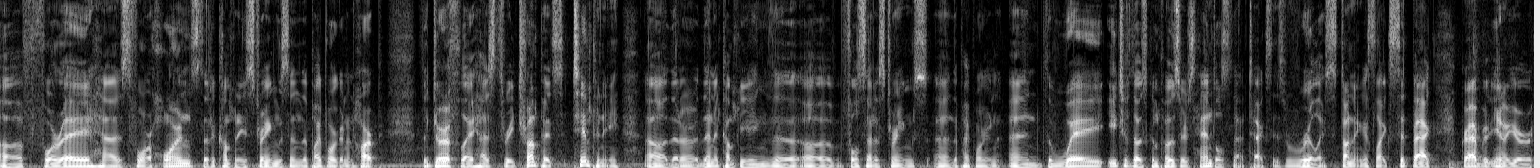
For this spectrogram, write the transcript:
uh, Fauré has four horns that accompany strings and the pipe organ and harp. The Duruflé has three trumpets, timpani, uh, that are then accompanying the uh, full set of strings and the pipe organ. And the way each of those composers handles that text is really stunning. It's like sit back, grab you know your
